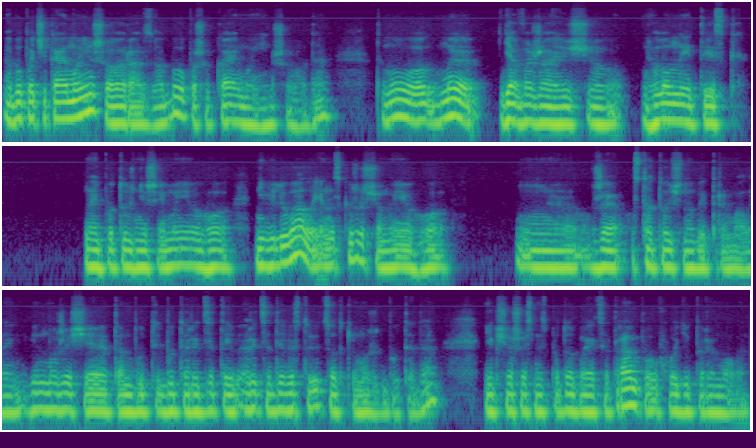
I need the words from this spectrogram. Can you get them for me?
або почекаємо іншого разу, або пошукаємо іншого. Да? Тому ми, я вважаю, що головний тиск найпотужніший, ми його нівелювали. Я не скажу, що ми його вже остаточно витримали. Він може ще там бути, бути рецидив, рецидиви 100% можуть бути, да? якщо щось не сподобається Трампу в ході перемовин.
